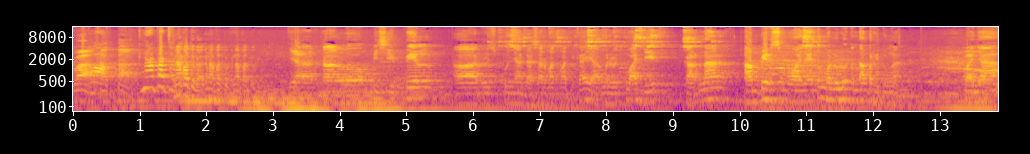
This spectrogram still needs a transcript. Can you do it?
Wah, Wah. fakta. Kenapa tuh? Kenapa tuh kak? Kenapa tuh? Kenapa tuh? Ya kalau di sipil harus punya dasar matematika ya menurutku wajib karena hampir semuanya itu melulu tentang perhitungan. Banyak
